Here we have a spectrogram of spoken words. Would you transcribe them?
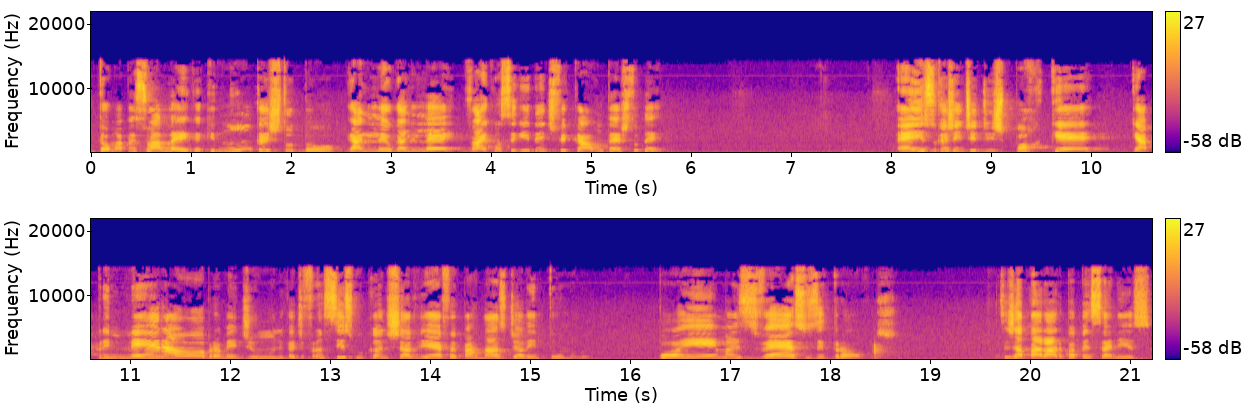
Então, uma pessoa leiga que nunca estudou Galileu Galilei vai conseguir identificar um texto dele. É isso que a gente diz. Por que, que a primeira obra mediúnica de Francisco Cândido Xavier foi Parnaso de Além Túmulo? Poemas, versos e trovas. Vocês já pararam para pensar nisso?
